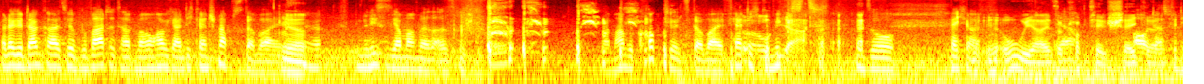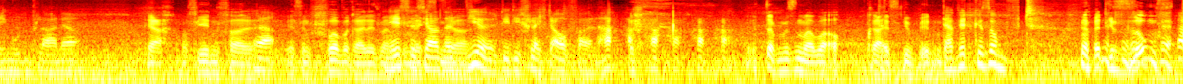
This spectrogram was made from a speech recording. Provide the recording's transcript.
der Gedanke, als wir gewartet hatten, warum habe ich eigentlich keinen Schnaps dabei? Ja. Nächstes Jahr machen wir das alles richtig. Dann haben wir Cocktails dabei, fertig Oh, gemixt. In so Bechern. Oh ja, in so Ja. Cocktail-Shaker. Oh, das finde ich einen guten Plan, ja. ja, auf jeden Fall. Ja. Wir sind vorbereitet. Nächstes Jahr sind wir die, die schlecht auffallen. Da müssen wir aber auch Preis gewinnen. Da wird gesumpft. Wird gesumpft.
